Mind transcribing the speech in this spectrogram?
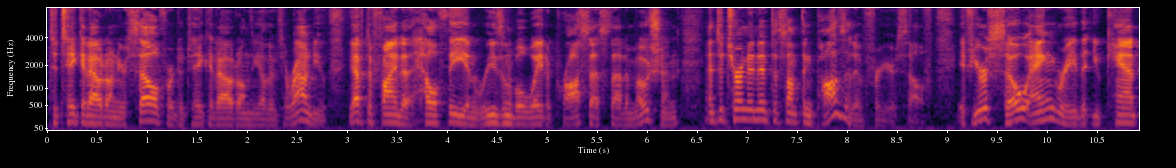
to take it out on yourself or to take it out on the others around you. You have to find a healthy and reasonable way to process that emotion and to turn it into something positive for yourself. If you're so angry that you can't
